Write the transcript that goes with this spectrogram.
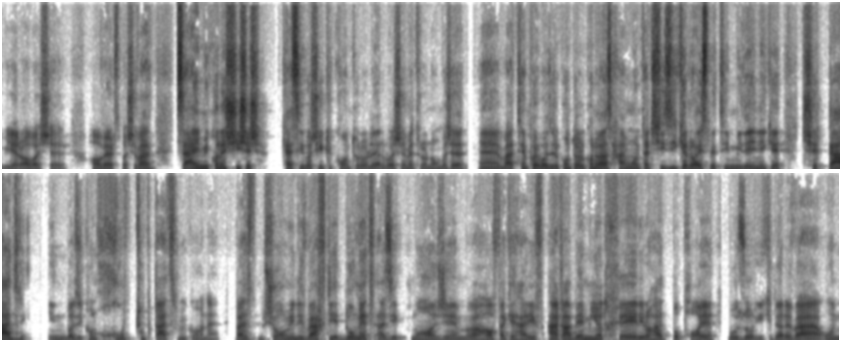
ویرا باشه هاورتز باشه و سعی می‌کنه شیشش کسی باشه که کنترلر باشه مترونوم باشه و تمپوی بازی رو کنترل کنه و از همه مهمتر چیزی که رایس به تیم میده اینه که چقدر این بازیکن خوب توپ قطع می‌کنه. و شما می‌بینید وقتی دو متر از یک مهاجم و هافک حریف عقبه میاد خیلی راحت با پای بزرگی که داره و اون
